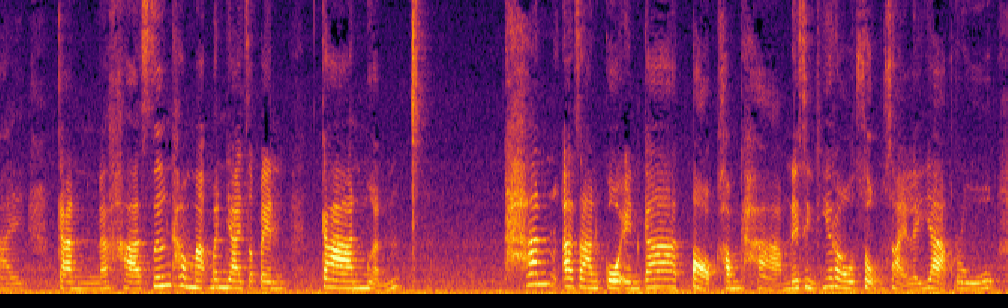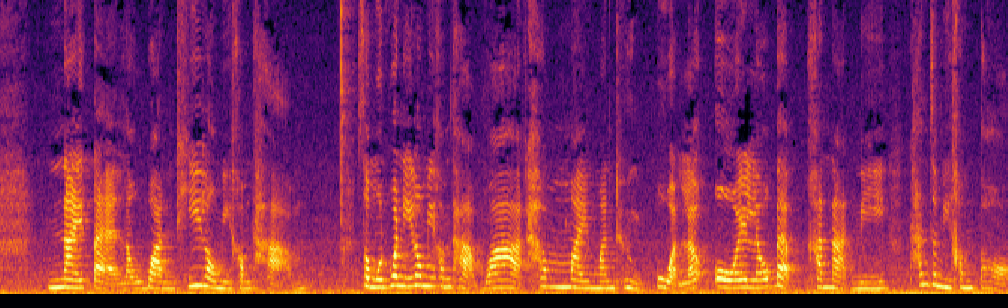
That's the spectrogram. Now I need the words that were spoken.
ายกันนะคะ ซึ่งธรรมะบรรยายจะเป็นการเหมือนท่านอาจารย์โกเอนกาตอบคำถามในสิ่งที่เราสงสัยและอยากรู้ ในแต่ละวันที่เรามีคำถาม สมมุติวันนี้เรามีคำถามว่าทำไมมันถึงปวดแล้วโอยแล้วแบบขนาดนี้ท่านจะมีคำตอบ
